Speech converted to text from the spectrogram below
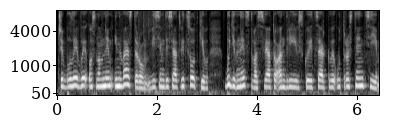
Чи були ви основним інвестором 80% будівництва Свято-Андріївської церкви у Тростянці?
